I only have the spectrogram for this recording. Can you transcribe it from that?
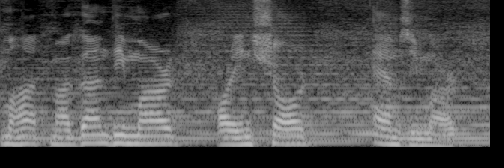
Mahatma Gandhi Marg or in short MG Marg.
